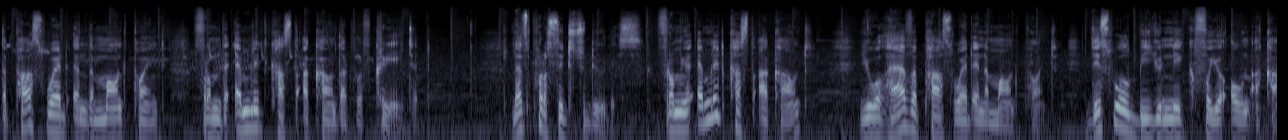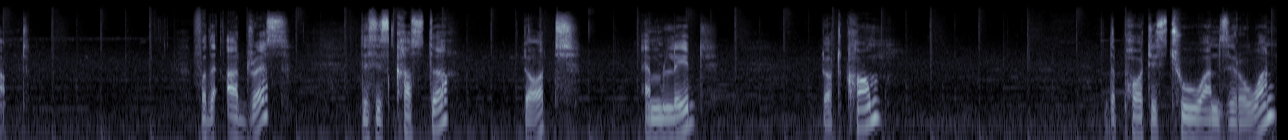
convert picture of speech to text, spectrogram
the password, and the mount point from the Emlid Caster account that we've created. Let's proceed to do this. From your Emlid Caster account, you will have a password and a mount point. This will be unique for your own account. For the address, this is caster.emlid.com. The port is 2101.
